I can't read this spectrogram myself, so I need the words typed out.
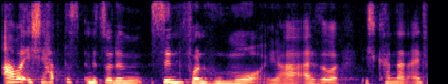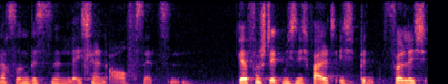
Aber ich habe das mit so einem Sinn von Humor, ja. Also ich kann dann einfach so ein bisschen ein Lächeln aufsetzen. Der versteht mich nicht falsch, ich bin völlig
